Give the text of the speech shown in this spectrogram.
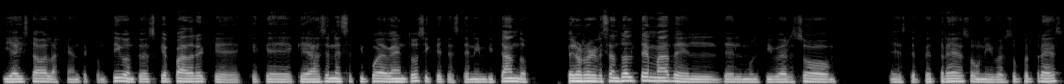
y ahí estaba la gente contigo. Entonces, qué padre que, que, que, hacen ese tipo de eventos y que te estén invitando. Pero regresando al tema del, del multiverso este P3 o universo P3,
